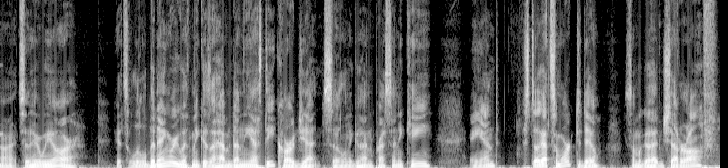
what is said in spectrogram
All right, so here we are. It's a little bit angry with me because I haven't done the SD card yet. So let me go ahead and press any key. And still got some work to do. So I'm going to go ahead and shut her off.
